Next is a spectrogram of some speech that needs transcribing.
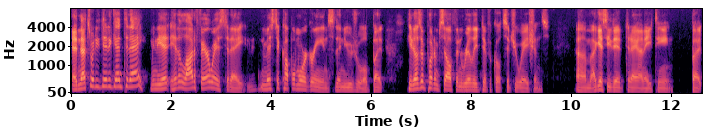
and that's what he did again today. I mean, he hit, hit a lot of fairways today. Missed a couple more greens than usual, but he doesn't put himself in really difficult situations. Um, I guess he did today on 18, but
